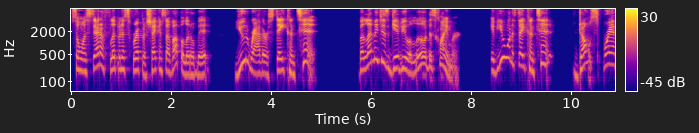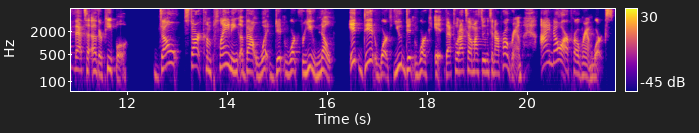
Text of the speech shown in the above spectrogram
So instead of flipping a script and shaking stuff up a little bit, you'd rather stay content. But let me just give you a little disclaimer. If you want to stay content, don't spread that to other people. Don't start complaining about what didn't work for you. No, it did work. You didn't work it. That's what I tell my students in our program. I know our program works.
